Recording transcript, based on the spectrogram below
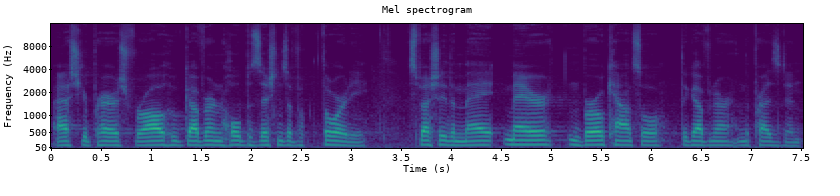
I ask your prayers for all who govern hold positions of authority, especially the may- mayor and borough council, the governor, and the president.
